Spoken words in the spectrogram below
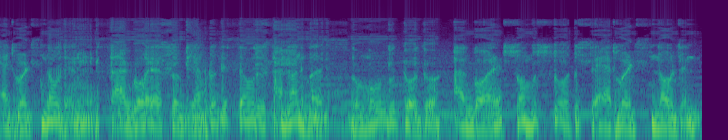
Edward Snowden está agora sob a proteção dos Anonymous no mundo todo. Agora somos todos Edward Snowden.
